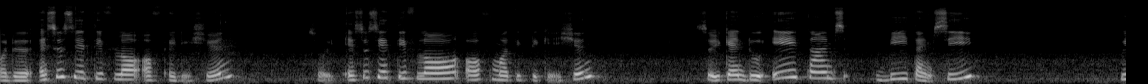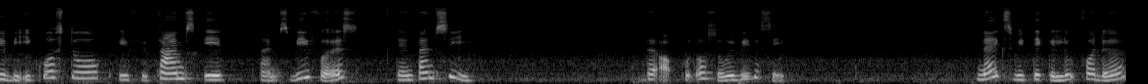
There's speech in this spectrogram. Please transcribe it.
For the associative law of addition, sorry, associative law of multiplication, so you can do A times B times C will be equals to, if you times A times B first, then times C the output also will be the same. Next, we take a look for the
